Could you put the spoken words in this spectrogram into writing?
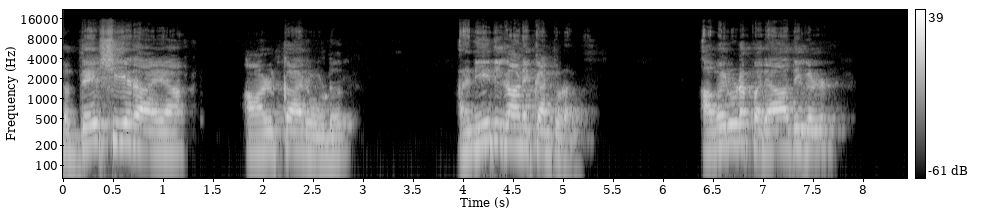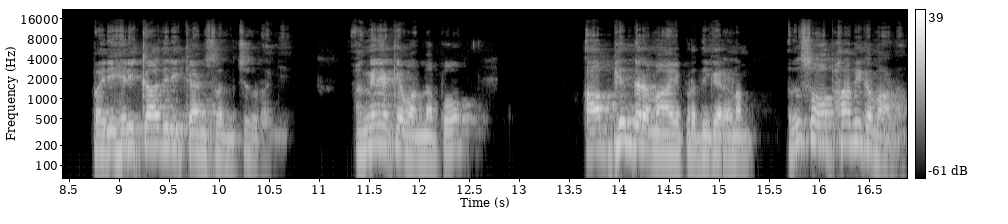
തദ്ദേശീയരായ ആൾക്കാരോട് അനീതി കാണിക്കാൻ തുടങ്ങി. അവരുടെ പരാതികൾ പരിഹരിക്കാതിരിക്കാൻ ശ്രമിച്ചു തുടങ്ങി. അങ്ങനെയൊക്കെ വന്നപ്പോൾ ആഭ്യന്തരമായ പ്രതികരണം അത് സ്വാഭാവികമാണ്.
